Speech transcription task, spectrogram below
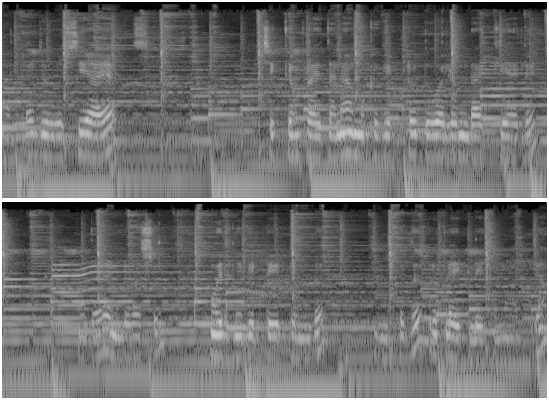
നല്ല ജ്യൂസിയായ ചിക്കൻ ഫ്രൈ തന്നെ നമുക്ക് കിട്ടും. ഇതുപോലെ ഉണ്ടാക്കിയാൽ ഇത് രണ്ട് വശം മുരിഞ്ഞ് കിട്ടിയിട്ടുണ്ട്. നമുക്കിത് ഒരു പ്ലേറ്റിലേക്ക് മാറ്റാം.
